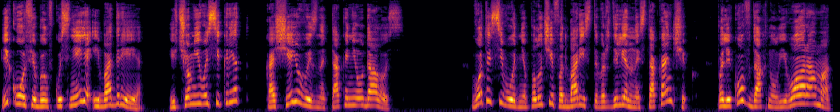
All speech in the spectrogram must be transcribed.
и кофе был вкуснее и бодрее. И в чем его секрет, Кощею вызнать так и не удалось. Вот и сегодня, получив от баристы вожделенный стаканчик, Поляков вдохнул его аромат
